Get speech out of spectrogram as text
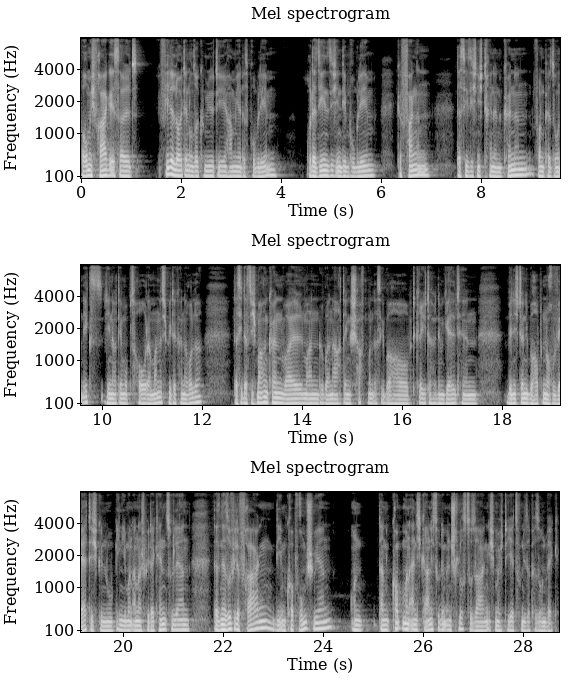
warum ich frage, ist halt, viele Leute in unserer Community haben ja das Problem oder sehen sich in dem Problem gefangen, dass sie sich nicht trennen können von Person X, je nachdem, ob es Frau oder Mann ist, spielt ja keine Rolle, dass sie das nicht machen können, weil man darüber nachdenkt, schafft man das überhaupt, kriege ich das mit dem Geld hin, bin ich dann überhaupt noch wertig genug, irgendjemand anderen später kennenzulernen? Da sind ja so viele Fragen, die im Kopf rumschwirren und dann kommt man eigentlich gar nicht zu dem Entschluss zu sagen, ich möchte jetzt von dieser Person weg.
